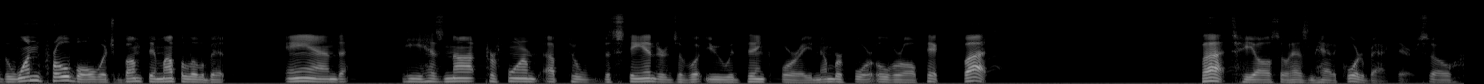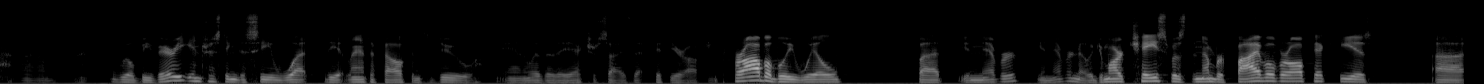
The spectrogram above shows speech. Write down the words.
the one Pro Bowl, which bumped him up a little bit, and he has not performed up to the standards of what you would think for a number four overall pick. But but he also hasn't had a quarterback there. So um, will be very interesting to see what the Atlanta Falcons do and whether they exercise that fifth year option. Probably will, but you never you never know. Ja'Marr Chase was the number five overall pick. He is uh,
